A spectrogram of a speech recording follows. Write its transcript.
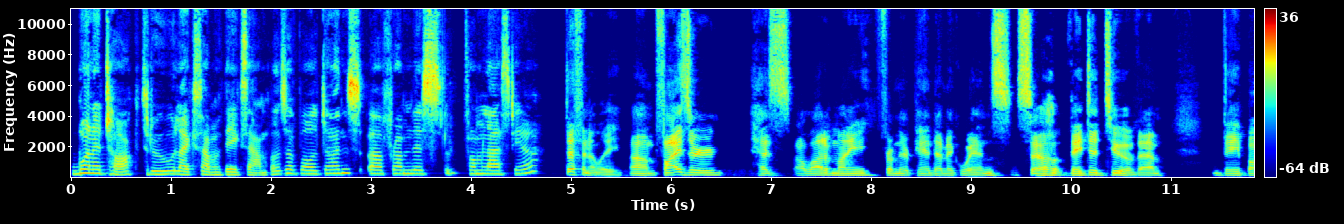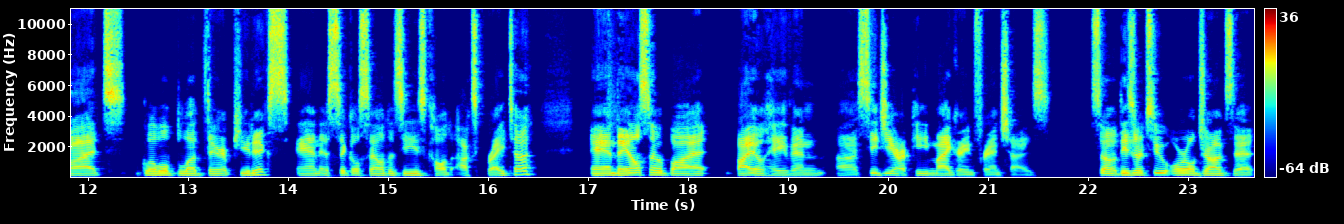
want to talk through like some of the examples of bolt-ons uh, from this from last year? Definitely. Um, Pfizer has a lot of money from their pandemic wins, so they did two of them. They bought Global Blood Therapeutics and a sickle cell disease called Oxbryta, and they also bought Biohaven, uh, CGRP migraine franchise. So these are two oral drugs that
